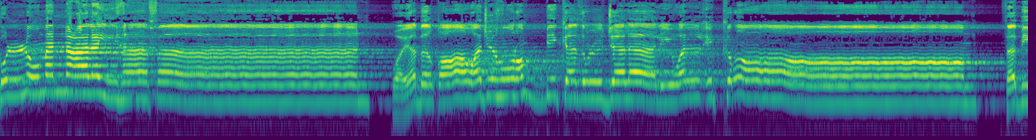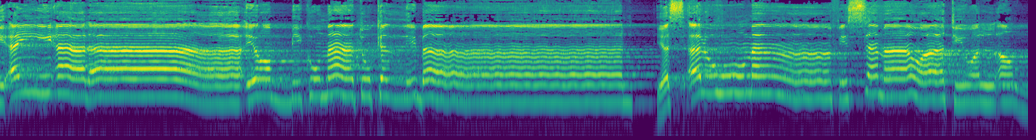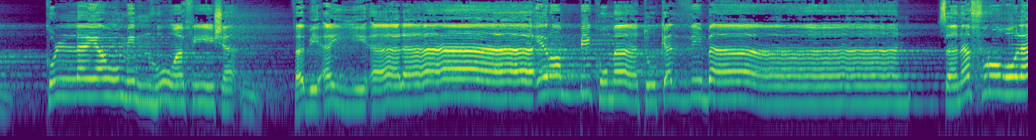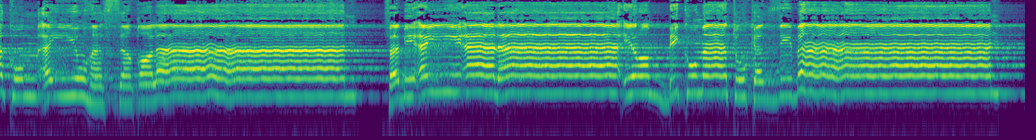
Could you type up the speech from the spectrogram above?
كل من عليها فان. ويبقى وجه ربك ذو الجلال والإكرام. فبأي آلاء ربكما تكذبان؟ يسأله من في السماوات والأرض. كل يوم هو في شأن. فبأي آلاء ربكما تكذبان؟ سنفرغ لكم أيها الثقلان. فبأي آلاء ربكما تكذبان؟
